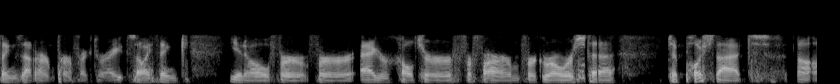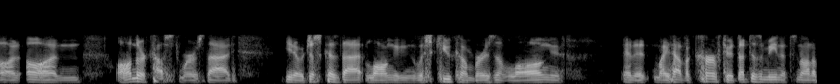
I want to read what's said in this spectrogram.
things that aren't perfect, right? So I think you know for for agriculture, for farm, for growers to to push that uh, on on on their customers that you know just because that long English cucumber isn't long and it might have a curve to it, that doesn't mean it's not a,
